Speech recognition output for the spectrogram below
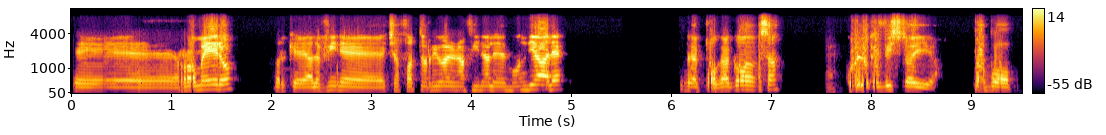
eh, Romero perché alla fine ci ha fatto arrivare una finale del mondiale non è poca cosa eh. quello che ho visto io dopo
